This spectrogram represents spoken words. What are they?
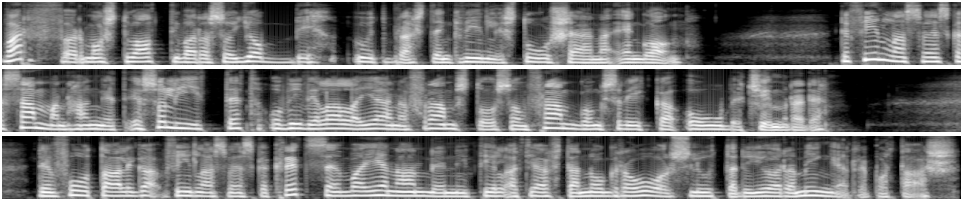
Varför måste du alltid vara så jobbig, utbrast en kvinnlig storstjärna en gång. Det finlandssvenska sammanhanget är så litet och vi vill alla gärna framstå som framgångsrika och obekymrade. Den fåtaliga finlandssvenska kretsen var en anledning till att jag efter några år slutade göra mingelreportage.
